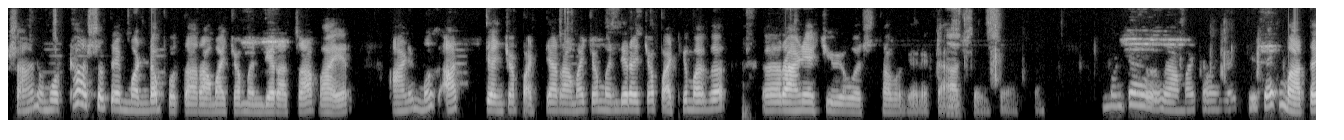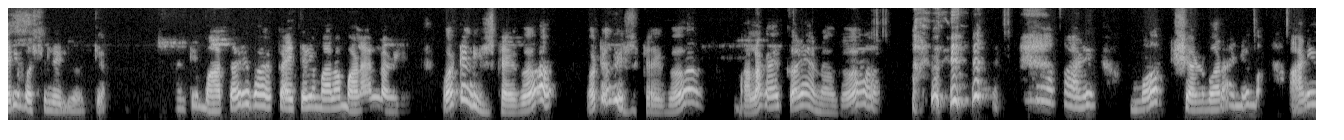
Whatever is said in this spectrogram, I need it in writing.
सांग मोठं असं ते मंडप होता रामाच्या मंदिराचा बाहेर. आणि मग आत त्यांच्या पाठ त्या रामाच्या मंदिराच्या पाठीमाग राहण्याची व्यवस्था वगैरे काय असेल ते. मग त्या रामाच्या मंदिरात तिथे एक म्हातारी बसलेली होती. आणि ती म्हातारी काहीतरी मला म्हणायला लागली वॉट इंग्लिश काय ग? वॉट इंग्लिश काय ग? मला काय कळे ना ग? आणि मग क्षणभराने आणि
